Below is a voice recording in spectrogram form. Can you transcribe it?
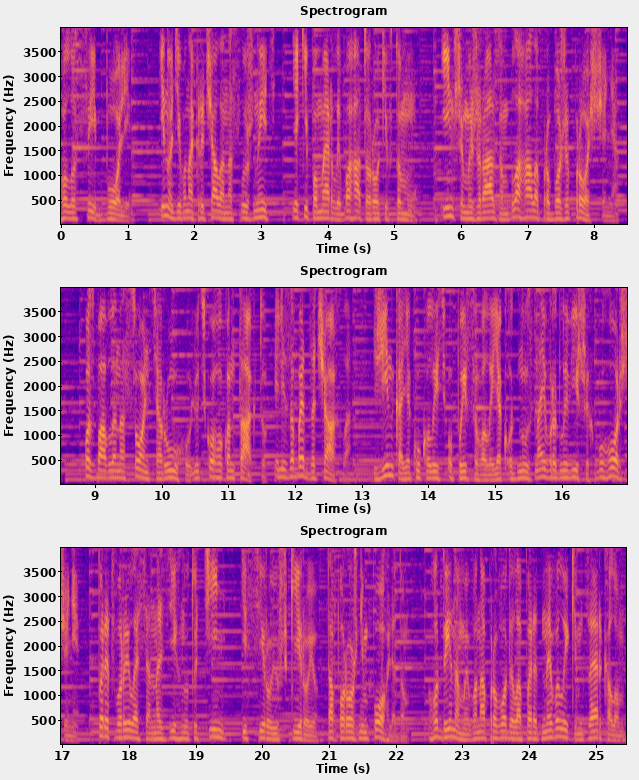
голоси, болі. Іноді вона кричала на служниць, які померли багато років тому. Іншими ж разом благала про Боже прощення. Позбавлена сонця, руху, людського контакту, Елізабет зачахла. Жінка, яку колись описували як одну з найвродливіших в Угорщині, перетворилася на зігнуту тінь із сірою шкірою та порожнім поглядом. Годинами вона проводила перед невеликим дзеркалом,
